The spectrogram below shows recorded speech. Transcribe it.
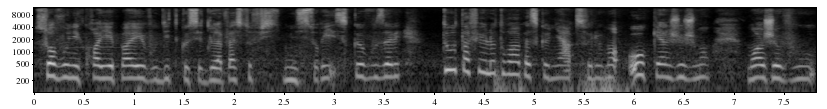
soit vous n'y croyez pas et vous dites que c'est de la vaste mysterie, ce que vous avez tout à fait le droit parce qu'il n'y a absolument aucun jugement. Moi, je vous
